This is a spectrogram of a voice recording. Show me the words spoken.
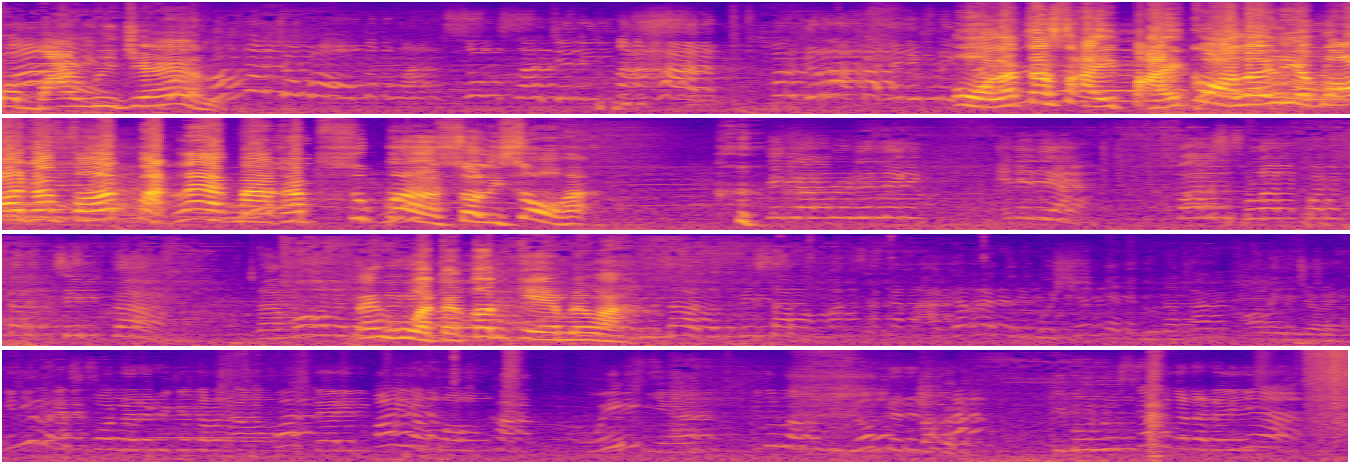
Mobile Legend Mama coba untuk langsung saja ditahan pergerakannya di flick โอ้แล้วจะใส่ไปก่อนเลยเรียบร้อยครับ เฟิร์สบัตรแรกมาครับซูเปอร์โซลิโซฮะ30 detik. Ini dia. First blood pun tercipta. Namun untuk แม่งหัวแต่ต้นเกมเลยว่ะ berusaha untuk bisa memaksakan agar retribution yang digunakan oleh Joy. Ini respon dari Bigatron Alpha dari Pai yang mau cut wave-nya itu langsung dijawab dan bahkan dibonuskan dengan adanya first blood. Itu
